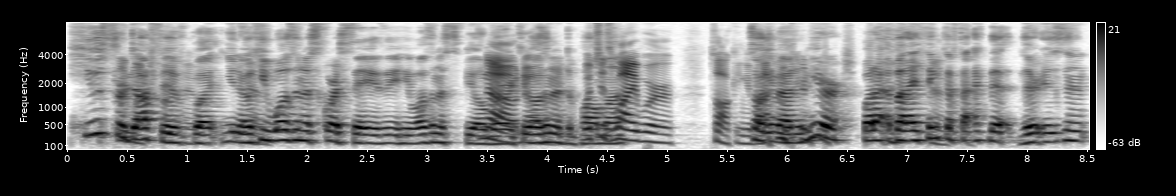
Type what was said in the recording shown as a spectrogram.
he was see much from productive, but you know, Yeah. he wasn't a Scorsese. He wasn't a Spielberg. no, he wasn't a De Palma. which is why we're talking about talking about him here. But I, but I think Yeah. the fact that there isn't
